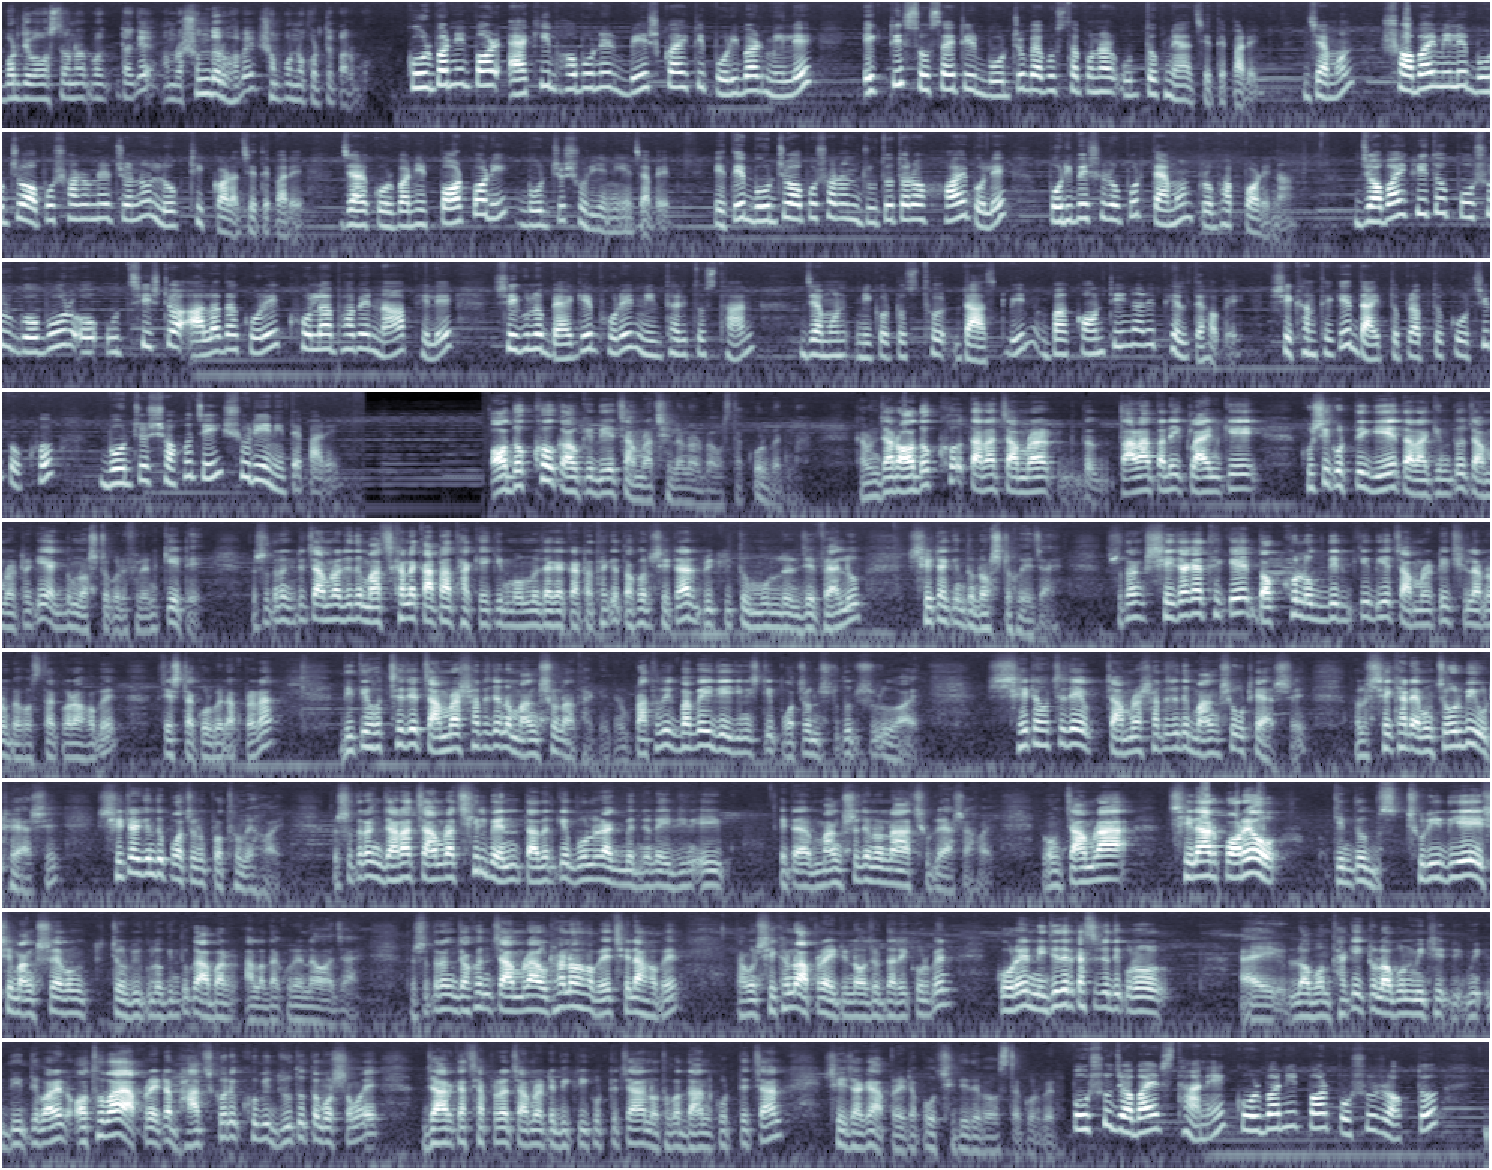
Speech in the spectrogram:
বর্জ্য ব্যবস্থাপনাটাকে আমরা সুন্দরভাবে সম্পন্ন করতে পারব। কোরবানির পর একই ভবনের বেশ কয়েকটি পরিবার মিলে একটি সোসাইটির বর্জ্য ব্যবস্থাপনার উদ্যোগ নেওয়া যেতে পারে। যেমন, সবাই মিলে বর্জ্য অপসারণের জন্য লোক ঠিক করা যেতে পারে, যারা কোরবানির পরপরই বর্জ্য সরিয়ে নিয়ে যাবে। এতে বর্জ্য অপসারণ দ্রুততর হয় বলে পরিবেশের ওপর তেমন প্রভাব পড়ে না। জবাইকৃত পশুর গোবর ও উচ্ছিষ্ট আলাদা করে খোলাভাবে না ফেলে সেগুলো ব্যাগে ভরে নির্ধারিত স্থান, যেমন নিকটস্থ ডাস্টবিন বা কন্টেইনারে ফেলতে হবে। সেখান থেকে দায়িত্বপ্রাপ্ত কর্তৃপক্ষ বর্জ্য সহজেই সরিয়ে নিতে পারে। অদক্ষ কাউকে দিয়ে চামড়া ছিলানোর ব্যবস্থা করবেন না। কারণ যারা অদক্ষ, তারা চামড়ার, তাড়াতাড়ি ক্লায়েন্টকে খুশি করতে গিয়ে তারা কিন্তু চামড়াটাকে একদম নষ্ট করে ফেলেন কেটে। তো সুতরাং একটি চামড়া যদি মাঝখানে কাটা থাকে কিংবা অন্য জায়গায় কাটা থাকে, তখন সেটার বিকৃত মূল্যের যে ভ্যালু সেটা কিন্তু নষ্ট হয়ে যায়। সুতরাং সেই জায়গা থেকে দক্ষ লোকদেরকে দিয়ে চামড়াটি ছিলানোর ব্যবস্থা করা হবে, চেষ্টা করবেন আপনারা। দ্বিতীয় হচ্ছে যে, চামড়ার সাথে যেন মাংস না থাকে। যেন প্রাথমিকভাবেই যে জিনিসটি পচন শুরু শুরু হয় সেটা হচ্ছে যে চামড়ার সাথে যদি মাংস উঠে আসে, তাহলে সেখানে এবং চর্বি উঠে আসে, সেটার কিন্তু পচন প্রথমে হয়। তো সুতরাং যারা চামড়া ছিলবেন, তাদেরকে বলে রাখবেন যেন এই এই এটা মাংস যেন না ছুলে আসা হয়। এবং চামড়া ছিলার পরেও কিন্তু ছুরি দিয়ে এসে মাংস এবং চর্বিগুলো কিন্তু আবার আলাদা করে নেওয়া যায়। তো সুতরাং যখন চামড়া ওঠানো হবে, ছেলা হবে, তখন সেখানেও আপনারা এটি নজরদারি করবেন। করে নিজেদের কাছে যদি কোনো এই লবণ থাকে, একটু লবণ মিঠিয়ে দিতে পারেন। অথবা আপনারা এটা ভাজ করে খুবই দ্রুততম সময়ে যার কাছে আপনারা চামড়াটা বিক্রি করতে চান অথবা দান করতে চান, সেই জায়গায় আপনারা এটা পৌঁছে দিতে ব্যবস্থা করবেন। পশু জবাইয়ের স্থানে কোরবানির পর পশুর রক্ত,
